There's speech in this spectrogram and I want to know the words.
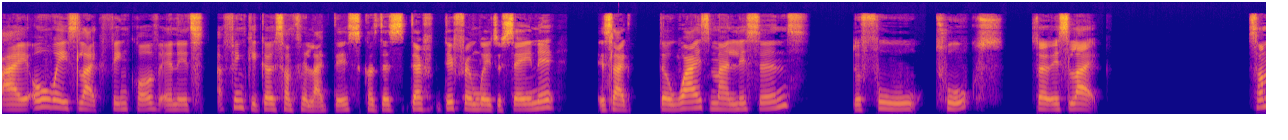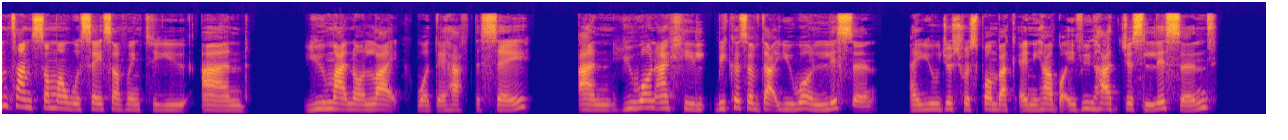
I always like think of, and it's I think it goes something like this because there's def- different ways of saying it. It's like the wise man listens, the fool talks. So it's like sometimes someone will say something to you, and you might not like what they have to say, and you won't actually because of that you won't listen, and you just respond back anyhow. But if you had just listened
